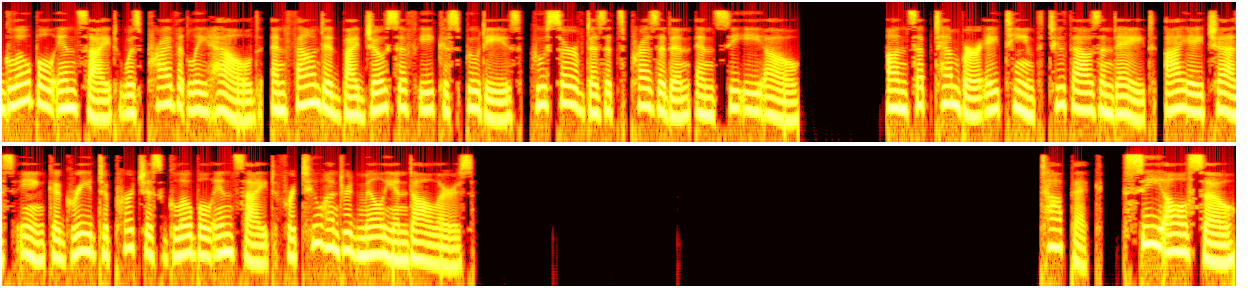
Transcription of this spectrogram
Global Insight was privately held, and founded by Joseph E. Kasputis, who served as its president and CEO. On September 18, 2008, IHS Inc. agreed to purchase Global Insight for $200 million. See also.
